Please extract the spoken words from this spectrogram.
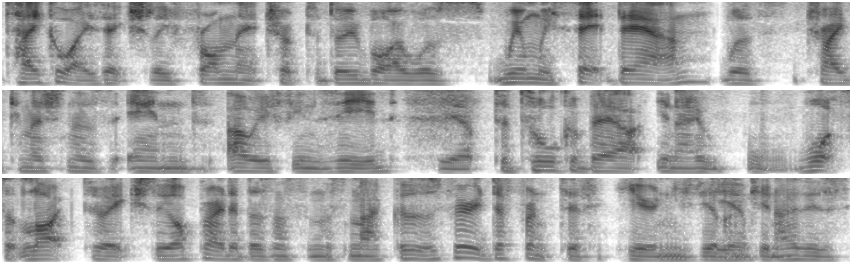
takeaways actually from that trip to Dubai was when we sat down with trade commissioners and OFNZ yep. to talk about, you know, what's it like to actually operate a business in this market because it's very different to here in New Zealand, yep. you know, there's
